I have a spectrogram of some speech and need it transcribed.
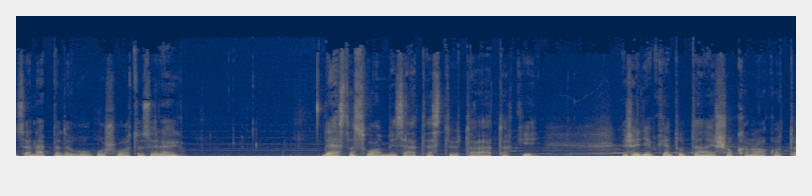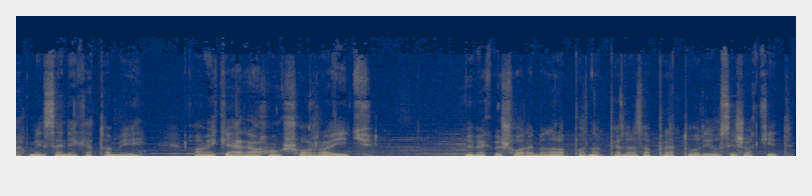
zenepedagógus volt az öreg, de ezt a szolmizát, ezt ő találta ki, és egyébként utána is sokan alkottak még zenéket, ami, amik erre a hangsorra így növekvő sorrendben alapoznak, például ez a Pretorius is, akit,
